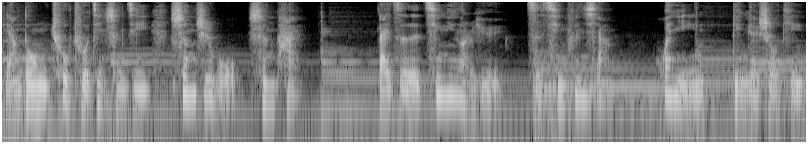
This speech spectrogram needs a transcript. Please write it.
梁冬处处见生机，生之舞生态，来自清音耳语子清分享，欢迎订阅收听。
